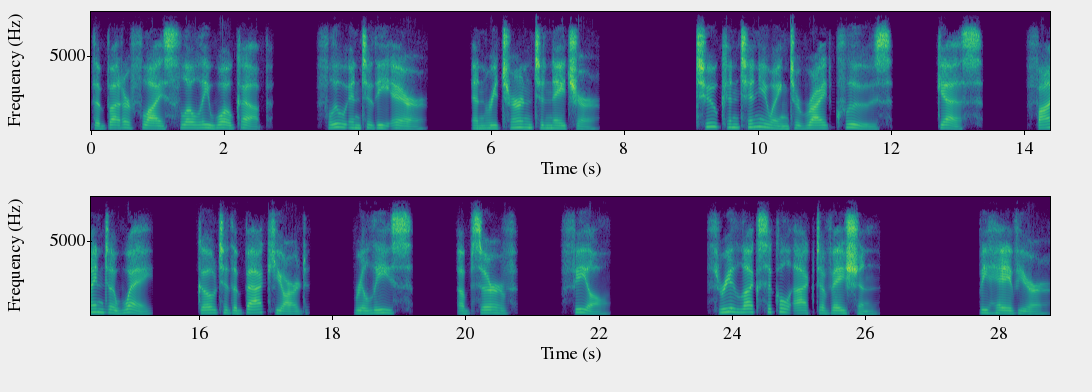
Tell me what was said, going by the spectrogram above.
the butterfly slowly woke up, flew into the air, and returned to nature. 2. Continuing to write clues, guess, find a way, go to the backyard, release, observe, feel. 3. Lexical activation Behavior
